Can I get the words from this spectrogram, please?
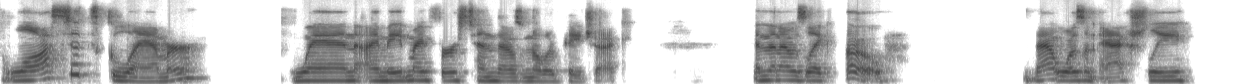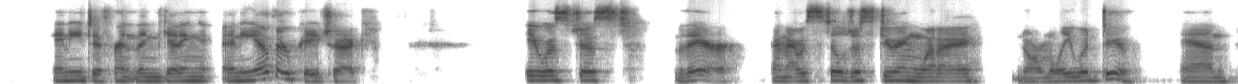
lost its glamour when I made my first $10,000 paycheck. And then I was like, oh, that wasn't actually any different than getting any other paycheck. It was just there. And I was still just doing what I normally would do and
